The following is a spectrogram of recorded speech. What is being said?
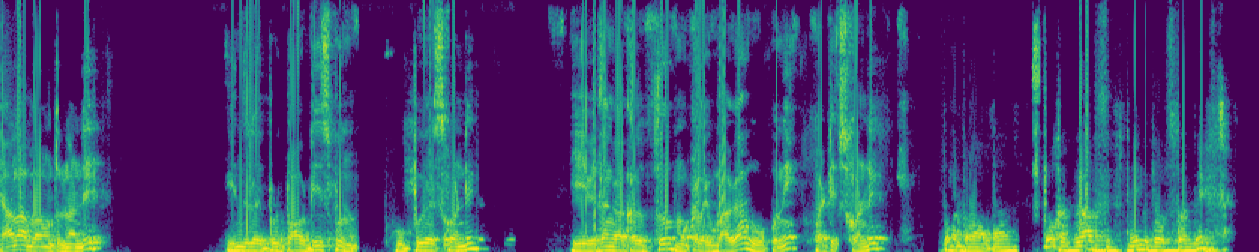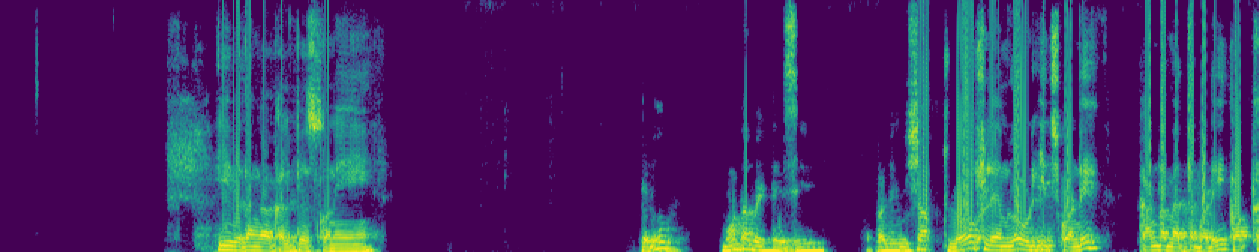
చాలా బాగుంటుందండి. ఇందులో ఇప్పుడు పావు టీ స్పూన్ ఉప్పు వేసుకోండి. ఈ విధంగా కలుపుతూ ముక్కలకు బాగా ఉప్పుని పట్టించుకోండి. తర్వాత ఒక గ్లాస్ నీళ్ళు పోసుకోండి. ఈ విధంగా కలిపేసుకొని ఇప్పుడు మూత పెట్టేసి పది నిమిషాలు లో ఫ్లేమ్లో ఉడికించుకోండి. కండ మెత్తబడి పక్క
